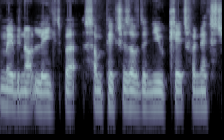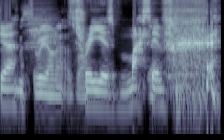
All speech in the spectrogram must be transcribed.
maybe not leaked, but some pictures of the new kit for next year. With three on it. three well. is massive. Yeah.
